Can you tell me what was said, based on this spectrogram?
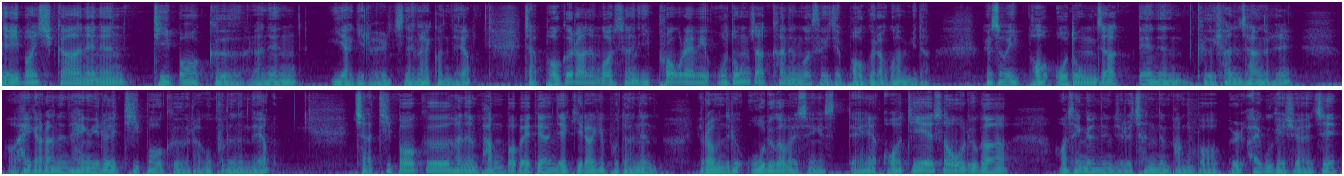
네, 이번 시간에는 debug라는 이야기를 진행할 건데요. 자, 버그라는 것은 이 프로그램이 오동작하는 것을 이제 버그라고 합니다. 그래서 이 버, 오동작되는 그 현상을 어, 해결하는 행위를 debug라고 부르는데요. 자, debug하는 방법에 대한 얘기라기보다는 여러분들이 오류가 발생했을 때 어디에서 오류가 어, 생겼는지를 찾는 방법을 알고 계셔야지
